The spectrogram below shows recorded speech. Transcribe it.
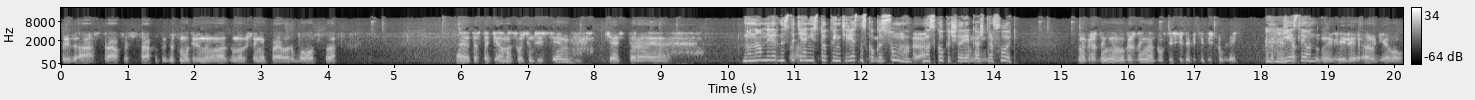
а, штрафы. Штрафы предусмотрены у нас за нарушение правил рыболовства – это статья у нас 87, часть вторая. Ну, нам, наверное, статья да. не столько интересна, сколько сумма. Да. Насколько человека Там, оштрафуют? На гражданина? Ну, гражданина от 2000 до 5000 рублей. Угу. Если он... Или орудие лова.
